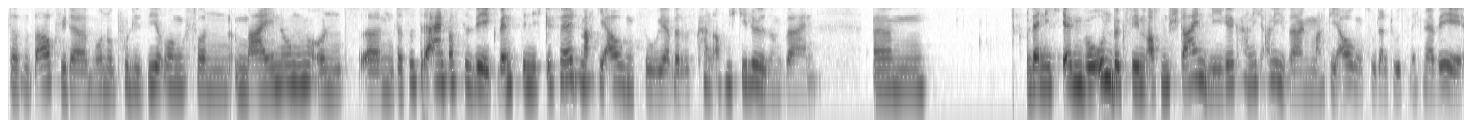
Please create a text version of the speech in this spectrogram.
das ist auch wieder Monopolisierung von Meinung und ähm, das ist der einfachste Weg. Wenn es dir nicht gefällt, mach die Augen zu. Ja, aber das kann auch nicht die Lösung sein. Ähm, wenn ich irgendwo unbequem auf dem Stein liege, kann ich auch nicht sagen, mach die Augen zu, dann tut es nicht mehr weh.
